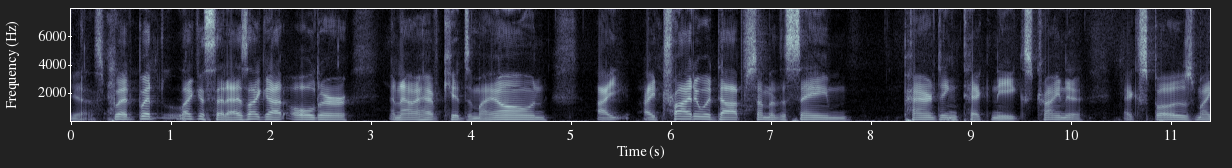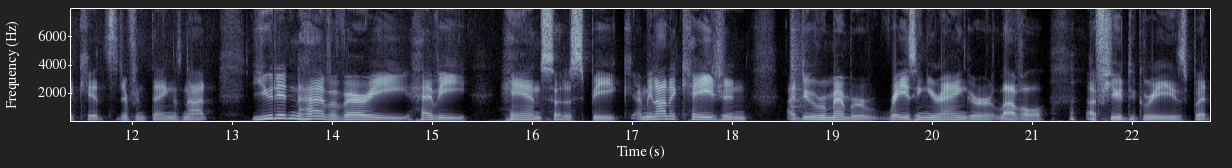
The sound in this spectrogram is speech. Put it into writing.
yes. But but like I said, as I got older and now I have kids of my own, I I try to adopt some of the same parenting techniques, trying to expose my kids to different things. Not you didn't have a very heavy hand, so to speak. I mean, on occasion, I do remember raising your anger level a few degrees, but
